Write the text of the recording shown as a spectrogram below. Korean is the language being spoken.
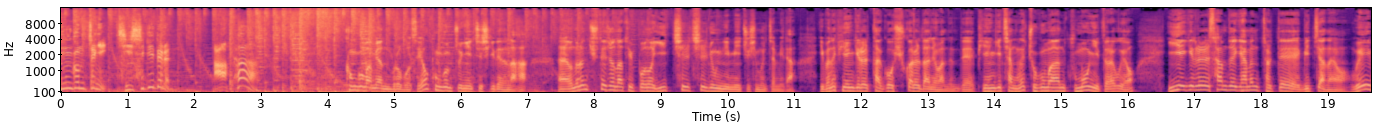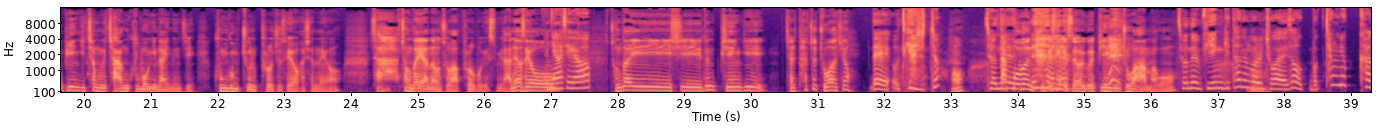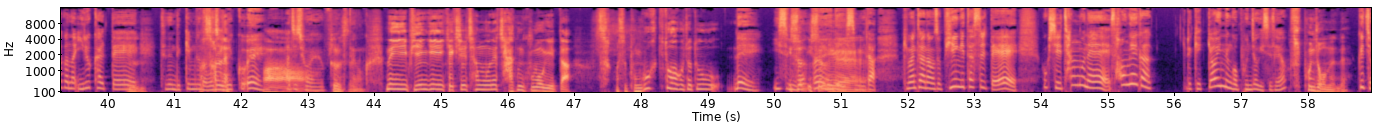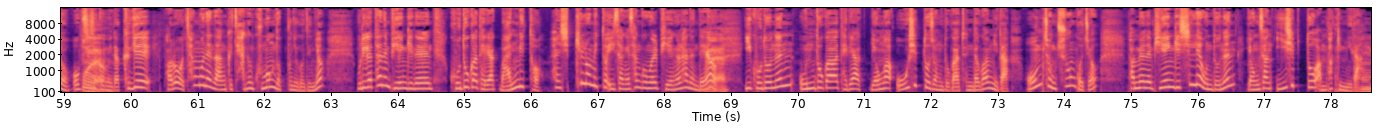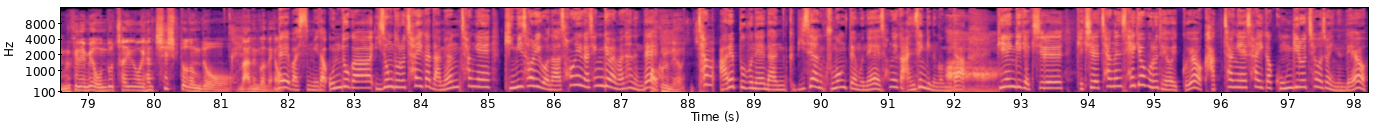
궁금증이 지식이 되는 아하. 궁금하면 물어보세요. 궁금증이 지식이 되는 아하. 에, 오늘은 휴대전화 뒷번호 2776님이 주신 문자입니다. 이번에 비행기를 타고 휴가를 다녀왔는데 비행기 창문에 조그마한 구멍이 있더라고요. 이 얘기를 사람들에게 하면 절대 믿지 않아요. 왜 비행기 창문에 작은 구멍이 나 있는지 궁금증을 풀어주세요 하셨네요. 자, 정다희 아나운서와 풀어보겠습니다. 안녕하세요. 안녕하세요. 정다희 씨는 비행기 잘 타죠? 좋아하죠? 네, 어떻게 하셨죠? 어? 저는 딱 보면 그렇게 생겼어요. 얼굴에 비행기 좋아함하고. 저는 비행기 타는 거를 음. 좋아해서 막 착륙하거나 이륙할 때 음. 드는 느낌도 아, 너무 설레? 재밌고, 네, 아, 아, 주 좋아요. 그렇습니다. 근데 이 비행기 객실 창문에 작은 구멍이 있다. 무슨 본 것 같기도 하고 저도 네. 있습니다. 있어요? 있어요? 네, 예. 네, 있습니다. 김한태 아나운서 비행기 탔을 때 혹시 창문에 성에가 이렇게 껴있는 거 본 적 있으세요? 본 적 없는데. 그쵸? 없으실 네. 겁니다. 그게 바로 창문에 난 그 작은 구멍 덕분이거든요. 우리가 타는 비행기는 고도가 대략 만 미터, 한 10km 이상의 상공을 비행을 하는데요. 네. 이 고도는 온도가 대략 영하 50도 정도가 된다고 합니다. 엄청 추운 거죠. 반면에 비행기 실내 온도는 영상 20도 안팎입니다. 음, 이렇게 되면 온도 차이가 거의 한 70도 정도 나는 거네요. 네, 맞습니다. 온도가 이 정도로 차이가 나면 창에 김이 서리거나 성해가 생겨야만 하는데 아, 그러네요. 창 아랫부분에 난 그 미세한 구멍 때문에 성해가 안 생기는 겁니다. 아, 비행기 객실을 객실의 창은 세 겹으로 되어 있고요. 각 창의 사이가 공기로 채워져 있는데요.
